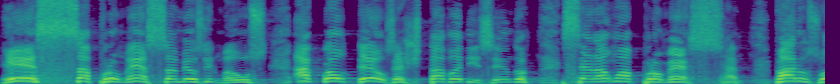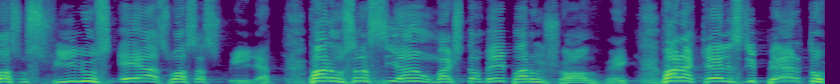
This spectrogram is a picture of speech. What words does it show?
Essa promessa, meus irmãos, a qual Deus estava dizendo, será uma promessa para os vossos filhos e as vossas filhas, para os anciãos, mas também para os jovens, para aqueles de perto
